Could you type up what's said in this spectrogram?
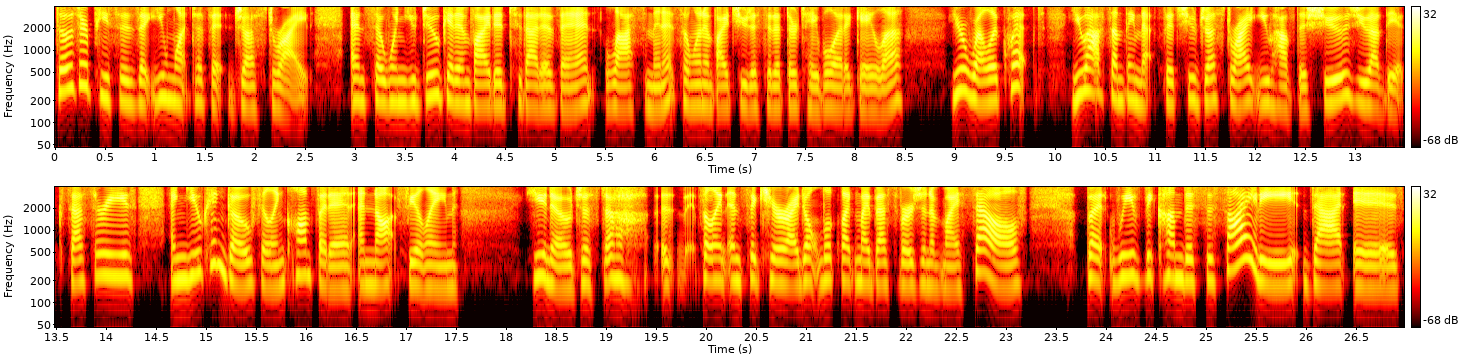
Those are pieces that you want to fit just right. And so when you do get invited to that event last minute, someone invites you to sit at their table at a gala, you're well equipped. You have something that fits you just right. You have the shoes, you have the accessories, and you can go feeling confident and not feeling, you know, just uh, feeling insecure. I don't look like my best version of myself. But we've become this society that is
